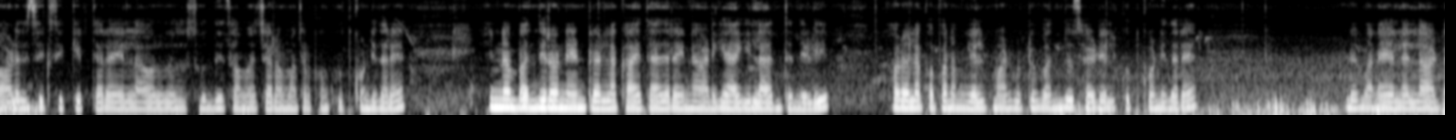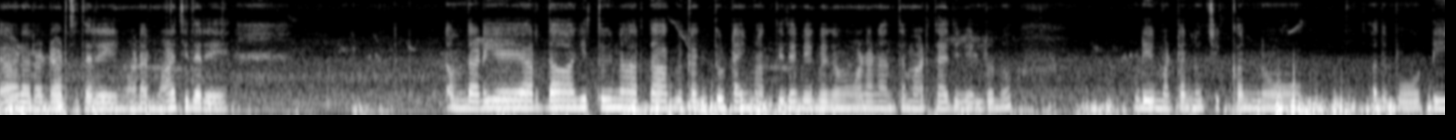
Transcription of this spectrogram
ಭಾಳ ದಿವ್ಸಕ್ಕೆ ಸಿಕ್ಕಿರ್ತಾರೆ. ಎಲ್ಲ ಅವರು ಸುದ್ದಿ ಸಮಾಚಾರ ಮಾತಾಡ್ಕೊಂಡು ಕೂತ್ಕೊಂಡಿದ್ದಾರೆ. ಇನ್ನು ಬಂದಿರೋ ನೆಂಟರೆಲ್ಲ ಕಾಯ್ತಾ ಇದ್ದಾರೆ ಇನ್ನೂ ಅಡುಗೆ ಆಗಿಲ್ಲ ಅಂತಂದೇಳಿ. ಅವರೆಲ್ಲ ಪಾಪ ನಮ್ಗೆ ಹೆಲ್ಪ್ ಮಾಡಿಬಿಟ್ಟು ಬಂದು ಸೈಡಲ್ಲಿ ಕೂತ್ಕೊಂಡಿದ್ದಾರೆ. ನೋಡಿ, ಮನೆಯಲ್ಲೆಲ್ಲ ಅಡ್ಡಾಡೋರು ಅಡ್ಡಾಡ್ತಿದ್ದಾರೆ ಮಾಡೋರು ಮಾಡ್ತಿದ್ದಾರೆ. ನಮ್ದು ಅಡುಗೆ ಅರ್ಧ ಆಗಿತ್ತು. ಇನ್ನು ಅರ್ಧ ಆಗಬೇಕಾಗಿತ್ತು. ಟೈಮ್ ಆಗ್ತಿದೆ. ಬೇಗ ಬೇಗ ಮಾಡೋಣ ಅಂತ ಮಾಡ್ತಾಯಿದ್ದೀವಿ ಎಲ್ಲರೂ ನೋಡಿ, ಮಟನ್ನು ಚಿಕನ್ನು ಅದು ಬೋಟಿ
